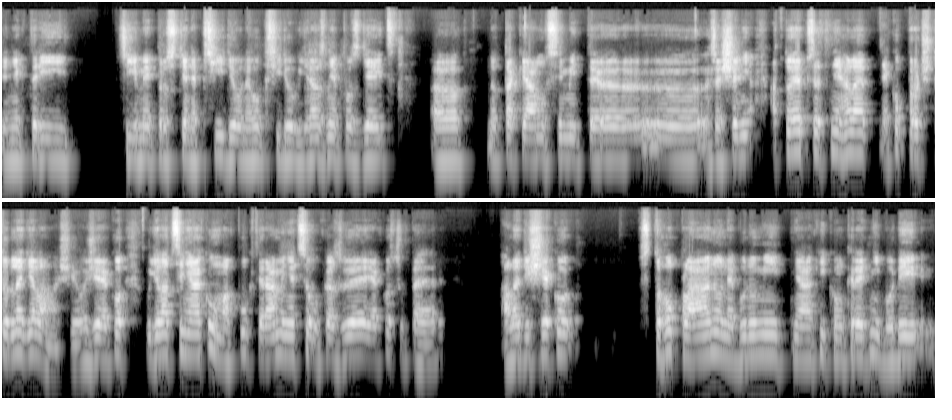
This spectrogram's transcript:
že některé příjmy prostě nepřijdou nebo přijdou výrazně později, uh, no tak já musím mít uh, řešení. A to je přesně, hele, jako proč tohle děláš, jo? že jako udělat si nějakou mapu, která mi něco ukazuje jako super, ale když jako z toho plánu nebudu mít nějaký konkrétní body,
